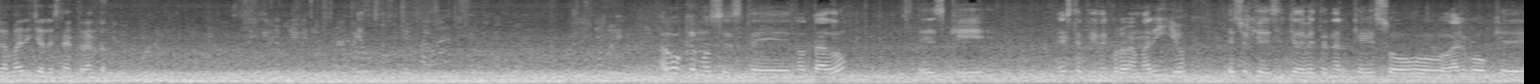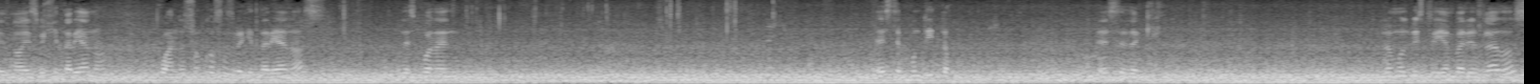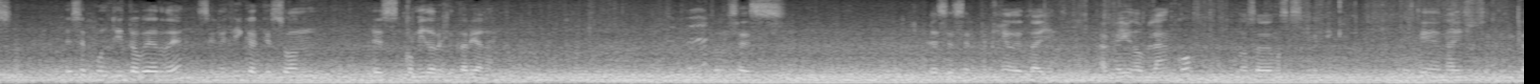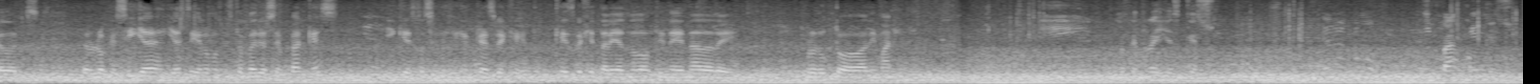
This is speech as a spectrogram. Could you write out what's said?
El India. Ya le está entrando. Algo que hemos este, notado es que este tiene color amarillo. Eso quiere decir que debe tener queso o algo que no es vegetariano. Cuando son cosas vegetarianas, les ponen este puntito. Este de aquí. Hemos visto ya en varios lados. Ese puntito verde significa que son es comida vegetariana. Entonces, ese es el pequeño detalle. Acá hay uno blanco, no sabemos qué significa. Pues tienen ahí sus certificadores. Pero lo que sí, ya, ya este ya lo hemos visto en varios empaques y que esto significa que es, que es vegetariano, no tiene nada de producto animal. Y lo que trae es queso. Es pan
